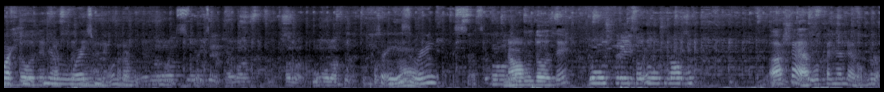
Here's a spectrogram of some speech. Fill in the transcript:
why he never wears more than once. So he's wearing N-au avut 20? 23 sau 21 au avut. Așa, a avut PNL-ul.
